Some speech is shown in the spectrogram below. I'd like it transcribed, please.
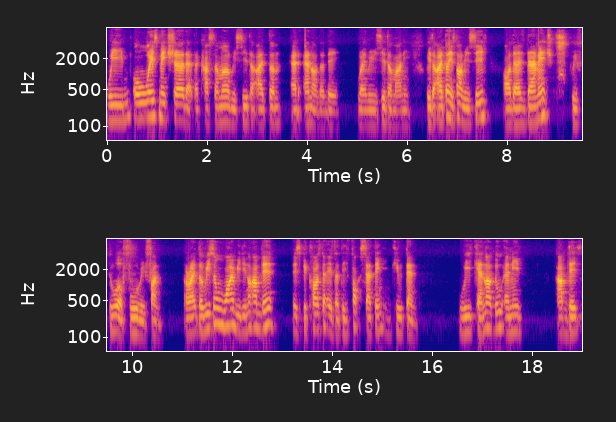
we always make sure that the customer receive the item at the end of the day when we receive the money. If the item is not received or there's damage, we do a full refund. All right. The reason why we did not update is because that is the default setting in Qoo10. We cannot do any updates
